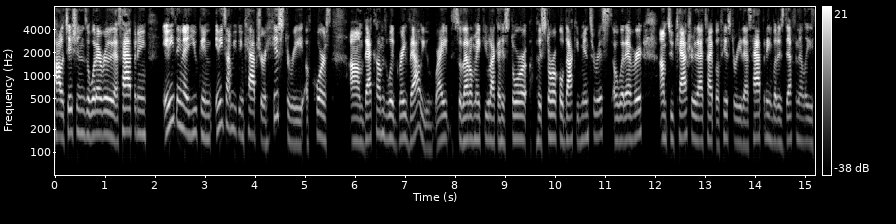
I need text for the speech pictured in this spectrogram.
politicians or whatever that's happening anything that you can anytime you can capture history of course um, that comes with great value right? So that'll make you like a historic historical documentarist or whatever um, to capture that type of history that's happening. But it's definitely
